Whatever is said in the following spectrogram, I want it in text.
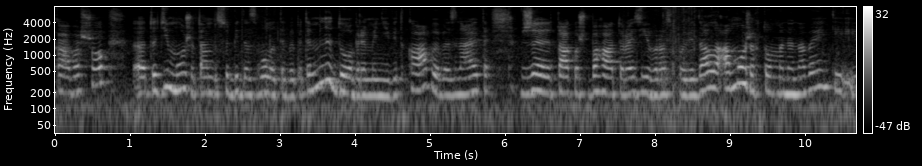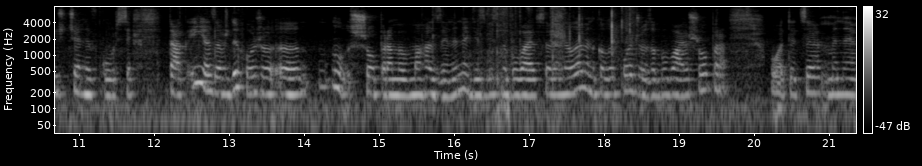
кава-шоп, е, тоді можу там собі дозволити випити. Не добре мені від кави, ви знаєте, вже також багато разів розповідала. А може хто в мене новенький і ще не в курсі. Так, і я завжди ходжу е, ну, з шоперами в магазин. Іноді, звісно, буває в 7-Eleven, коли ходжу, забуваю шопера. От, і це мене,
